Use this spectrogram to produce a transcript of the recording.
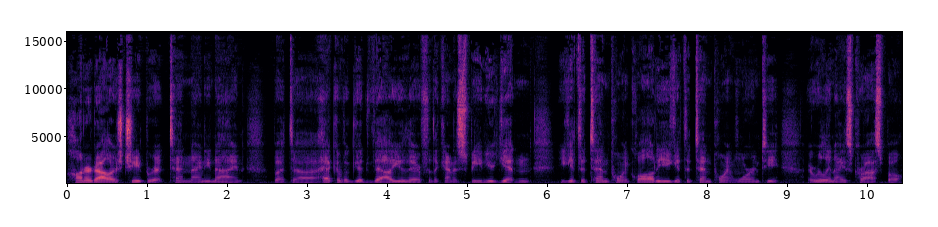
hundred dollars cheaper at 10.99 but uh, heck of a good value there for the kind of speed you're getting. You get the 10 point quality, you get the 10 point warranty, a really nice crossbow.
